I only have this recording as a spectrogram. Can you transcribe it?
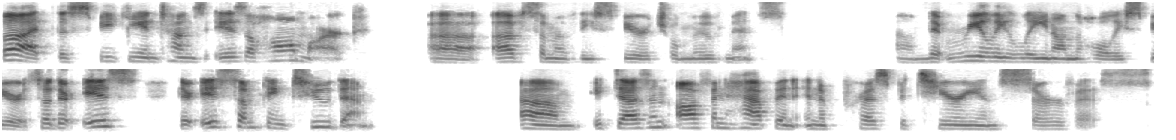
but the speaking in tongues is a hallmark uh, of some of these spiritual movements um, that really lean on the Holy Spirit. So there is there is something to them. Um, it doesn't often happen in a Presbyterian service.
